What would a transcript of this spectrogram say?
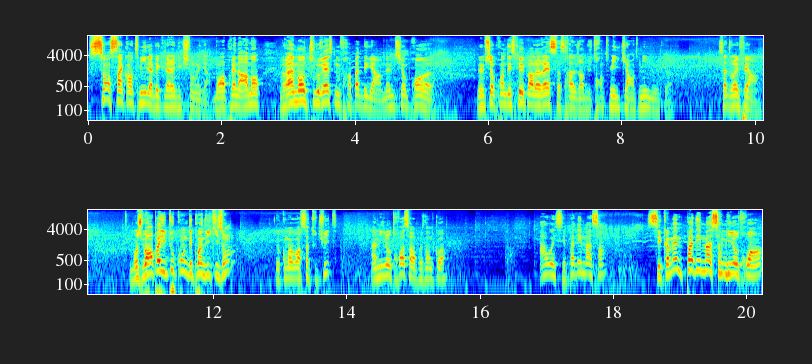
150 000 avec la réduction les gars. Bon après normalement vraiment tout le reste ne fera pas de dégâts. Hein. Même si on prend euh, même si on prend des SP par le reste ça sera genre du 30 000, 40 000 donc euh, ça devrait le faire. Hein. Bon je me rends pas du tout compte des points de vie qu'ils ont. Donc on va voir ça tout de suite. 1 million 3 ça représente quoi? Ah ouais c'est pas des masses hein. C'est quand même pas des masses 1 million 3 hein.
